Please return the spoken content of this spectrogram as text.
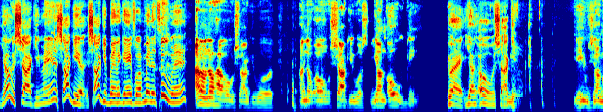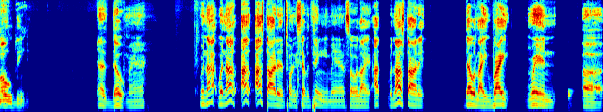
young Sharky, man? Sharky, Sharky been in the game for a minute too, man. I don't know how old Sharky was, I know old Sharky was young old then. Right, young old Sharky. Yeah, he was young old then. That's dope, man. When I when I, I I started in 2017, man. So like I when I started, that was like right when uh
